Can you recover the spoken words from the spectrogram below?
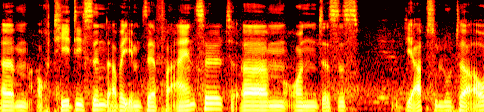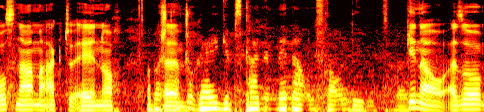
ähm, auch tätig sind, aber eben sehr vereinzelt. Ähm, und es ist die absolute Ausnahme aktuell noch. Aber ähm, strukturell gibt es keine Männer- und Frauenligen. Genau, also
